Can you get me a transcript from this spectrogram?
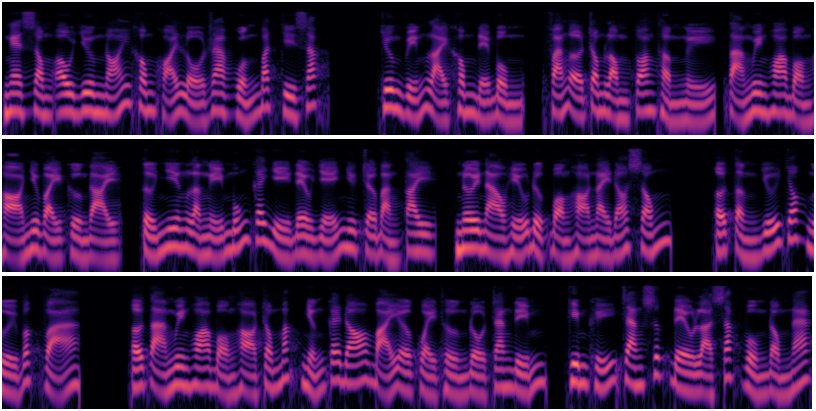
nghe xong Âu Dương nói không khỏi lộ ra quẩn bách chi sắc. Trương Viễn lại không để bụng, phản ở trong lòng toan thầm nghĩ, tạ Nguyên Hoa bọn họ như vậy cường đại, tự nhiên là nghĩ muốn cái gì đều dễ như trở bàn tay, nơi nào hiểu được bọn họ này đó sống. Ở tầng dưới chót người vất vả, ở tạ Nguyên Hoa bọn họ trong mắt những cái đó bãi ở quầy thượng đồ trang điểm, kim khí trang sức đều là sắc vụn đồng nát,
